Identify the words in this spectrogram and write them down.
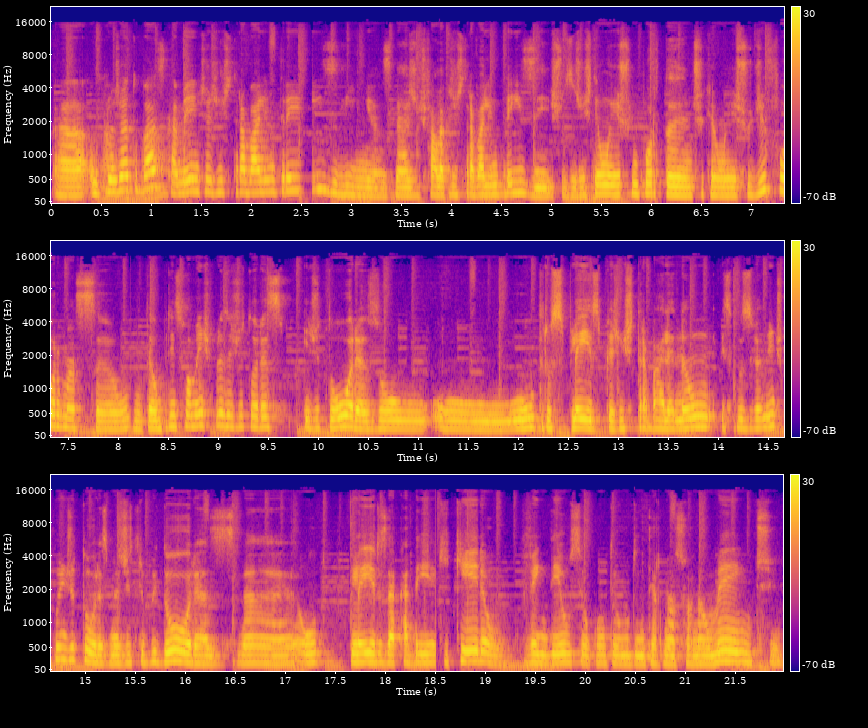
Uh, o projeto basicamente a gente trabalha em três linhas, né? A gente fala que a gente trabalha em três eixos. A gente tem um eixo importante, que é um eixo de formação. Então, principalmente para as editoras, editoras ou, ou, outros players, porque a gente trabalha não exclusivamente com editoras, mas distribuidoras, né, ou players da cadeia que queiram vender o seu conteúdo internacionalmente.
